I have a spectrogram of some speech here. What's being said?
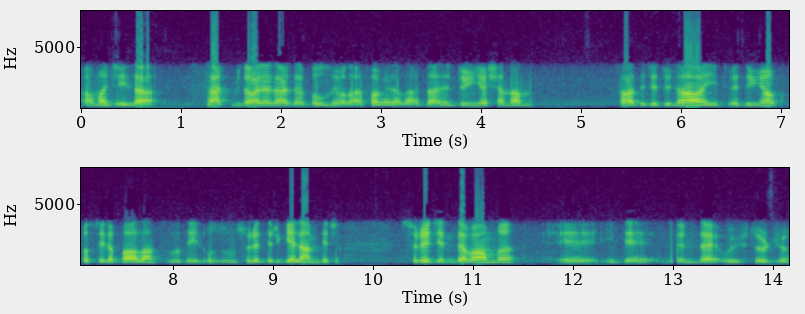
amacıyla sert müdahalelerde bulunuyorlar favelalarda. Hani dün yaşanan sadece düne ait ve Dünya Kupası ile bağlantılı değil, uzun süredir gelen bir sürecin devamı e, idi. Dün de uyuşturucu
